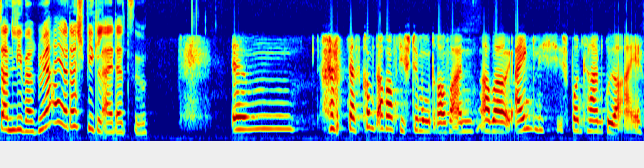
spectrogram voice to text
Dann lieber Rührei oder Spiegelei dazu? Ähm, das kommt auch auf die Stimmung drauf an, aber eigentlich spontan Rührei.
